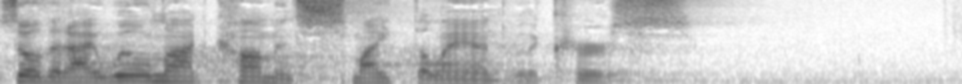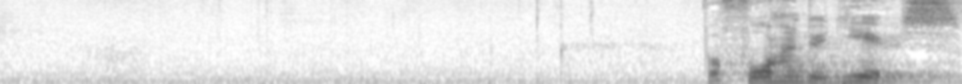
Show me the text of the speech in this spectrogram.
so that I will not come and smite the land with a curse. For 400 years,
